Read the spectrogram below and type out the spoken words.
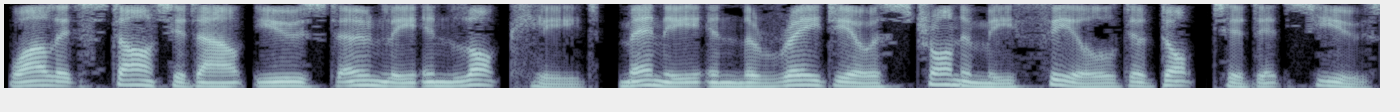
While it started out used only in Lockheed, many in the radio astronomy field adopted its use.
